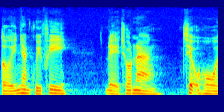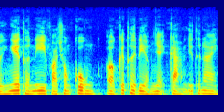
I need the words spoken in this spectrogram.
tới nhan quý phi Để cho nàng triệu hồi nghe thần y vào trong cung Ở cái thời điểm nhạy cảm như thế này?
